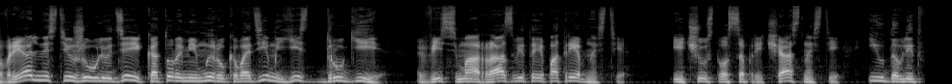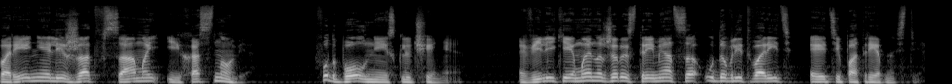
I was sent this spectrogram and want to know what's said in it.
В реальности же у людей, которыми мы руководим, есть другие, весьма развитые потребности, и чувство сопричастности и удовлетворения лежат в самой их основе. Футбол не исключение. Великие менеджеры стремятся удовлетворить эти потребности.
